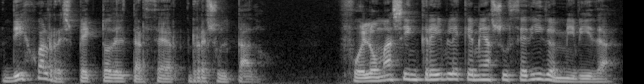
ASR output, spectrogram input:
dijo al respecto del tercer resultado. Fue lo más increíble que me ha sucedido en mi vida.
